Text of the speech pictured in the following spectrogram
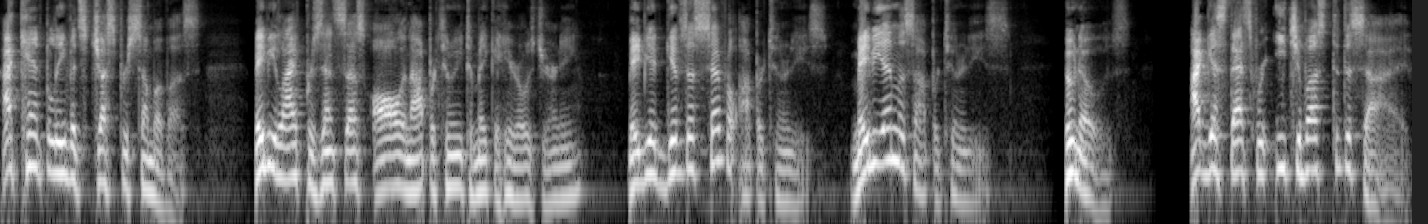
I can't believe it's just for some of us. Maybe life presents us all an opportunity to make a hero's journey. Maybe it gives us several opportunities, maybe endless opportunities. Who knows? I guess that's for each of us to decide.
